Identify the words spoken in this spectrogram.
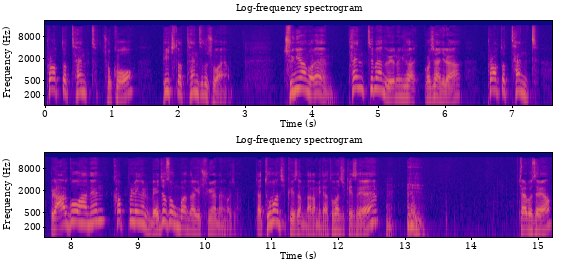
prop the tent 좋고, pitch the tent도 좋아요. 중요한 거는 텐트만 외우는 것이 아니라 prop the tent 라고 하는 커플링을 맺어서 공부한다는 게 중요하다는 거죠. 자, 두 번째 퀴즈 한번 나갑니다. 두 번째 퀴즈. 잘 보세요.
